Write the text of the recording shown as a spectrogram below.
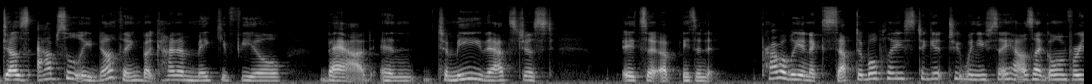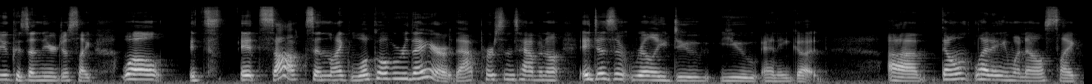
does absolutely nothing but kind of make you feel bad. And to me that's just it's a it's an probably an acceptable place to get to when you say how's that going for you because then you're just like, well, it's it sucks and like look over there. That person's having a it doesn't really do you any good uh, don't let anyone else like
